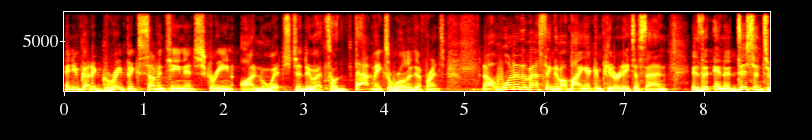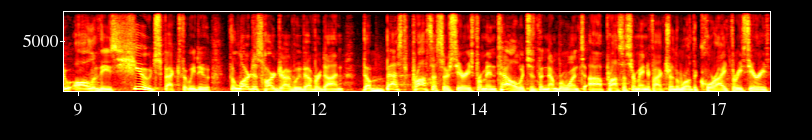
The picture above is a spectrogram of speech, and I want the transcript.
and you've got a great big 17 inch screen on which to do it. So that makes a world of difference. Now, one of the best things about buying a computer at HSN is that in addition to all of these huge specs that we do, the largest hard drive we've ever done, the best processor series from Intel, which is the number one uh, processor manufacturer in the world, the Core i3 series,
